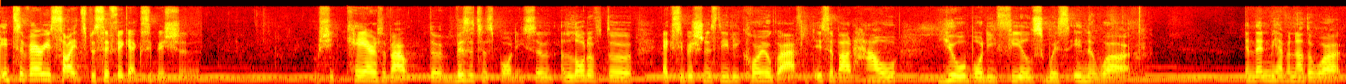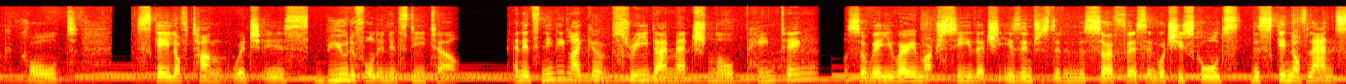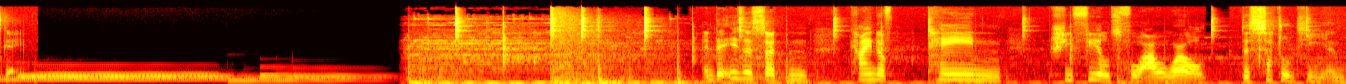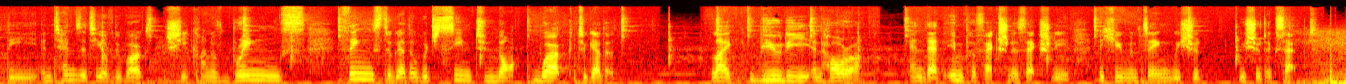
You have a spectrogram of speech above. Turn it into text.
It's a very site-specific exhibition. She cares about the visitor's body, so a lot of the exhibition is nearly choreographed. It is about how your body feels within a work. And then we have another work called Scale of Tongue, which is beautiful in its detail. And it's nearly like a three-dimensional painting. So where you very much see that she is interested in the surface and what she calls the skin of landscape. And there is a certain kind of pain she feels for our world the subtlety and the intensity of the works, she kind of brings things together which seem to not work together, like beauty and horror. And that imperfection is actually a human thing we should, we should accept.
